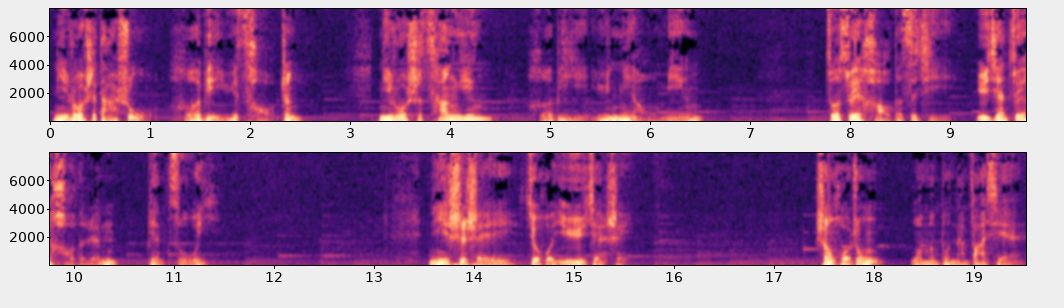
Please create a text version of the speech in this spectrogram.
你若是大树，何必与草争？你若是苍鹰，何必与鸟鸣？做最好的自己，遇见最好的人，便足矣。你是谁，就会遇见谁。生活中，我们不难发现，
